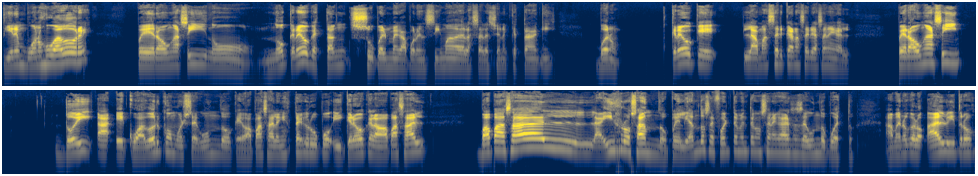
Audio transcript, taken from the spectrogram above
Tienen buenos jugadores, pero aún así no, no creo que están súper mega por encima de las selecciones que están aquí. Bueno, creo que la más cercana sería Senegal. Pero aún así, doy a Ecuador como el segundo que va a pasar en este grupo. Y creo que la va a pasar. Va a pasar ahí rozando, peleándose fuertemente con Senegal ese segundo puesto. A menos que los árbitros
